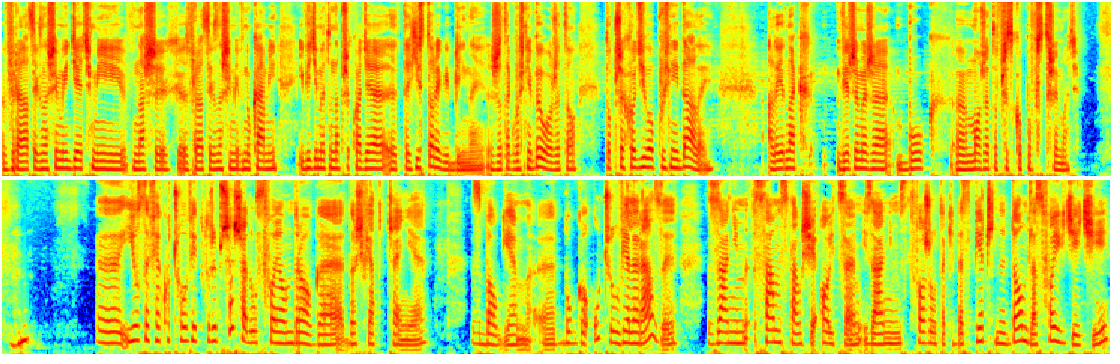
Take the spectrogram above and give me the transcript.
w relacjach z naszymi dziećmi, w, naszych, w relacjach z naszymi wnukami i widzimy to na przykładzie e, tej historii biblijnej, że tak właśnie było, że to, to przechodziło później dalej, ale jednak wierzymy, że Bóg e, może to wszystko powstrzymać. Mhm. Józef jako człowiek, który przeszedł swoją drogę, doświadczenie, z Bogiem. E, Bóg go uczył wiele razy, zanim sam stał się ojcem i zanim stworzył taki bezpieczny dom dla swoich dzieci.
